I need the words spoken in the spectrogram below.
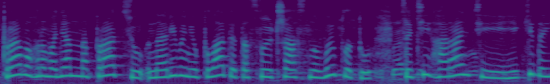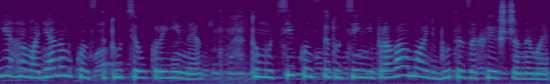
Право громадян на працю, на рівень оплати та своєчасну виплату це ті гарантії, які дає громадянам Конституція України. Тому ці конституційні права мають бути захищеними,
